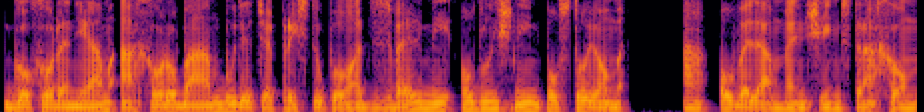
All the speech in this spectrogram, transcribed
K ochoreniam a chorobám budete pristupovať s veľmi odlišným postojom a oveľa menším strachom.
